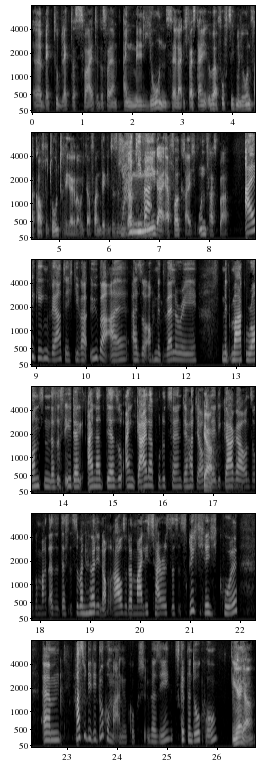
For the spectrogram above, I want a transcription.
Äh, Back to Black das zweite, das war ja ein Millionenseller. Ich weiß gar nicht, über 50 Millionen verkaufte Tonträger, glaube ich, davon. Wirklich, das ist Ja, mega erfolgreich. Unfassbar. allgegenwärtig. Die war überall, also auch mit Valerie, mit Mark Ronson. Das ist eh der, einer, der so ein geiler Produzent, der hat ja auch Ja. Lady Gaga und so gemacht. Also das ist so, man hört ihn auch raus oder Miley Cyrus. Das ist richtig, richtig cool. Ähm, hast du dir die Doku mal angeguckt über sie? Es gibt eine Doku. Ja, ja,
